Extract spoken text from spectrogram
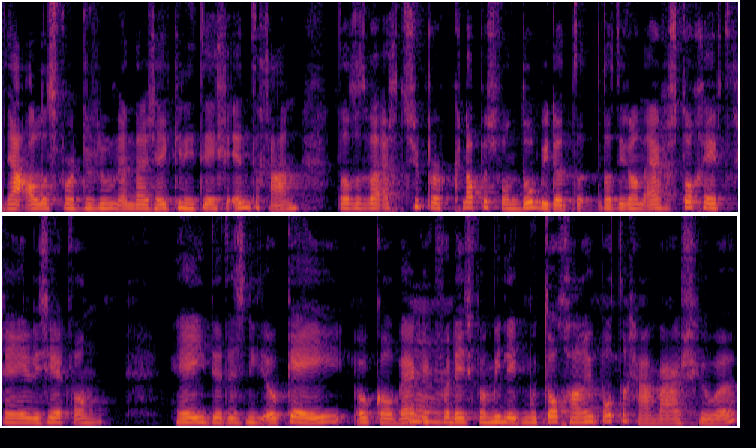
ja, alles voor te doen en daar zeker niet tegen in te gaan. Dat het wel echt super knap is van Dobby, dat, dat hij dan ergens toch heeft gerealiseerd van, hé, hey, dit is niet oké, ook al werk ik Hmm. voor deze familie, ik moet toch Harry Potter gaan waarschuwen.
